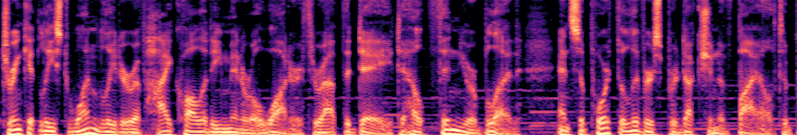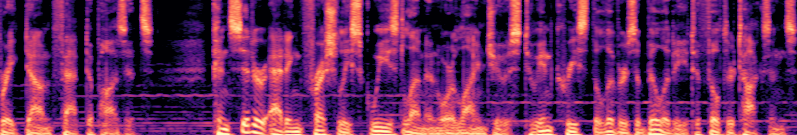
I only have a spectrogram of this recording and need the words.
Drink at least one liter of high-quality mineral water throughout the day to help thin your blood and support the liver's production of bile to break down fat deposits. Consider adding freshly squeezed lemon or lime juice to increase the liver's ability to filter toxins.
